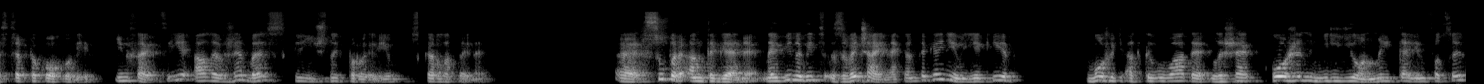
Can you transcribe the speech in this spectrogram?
стрептококові інфекції, але вже без клінічних проявів скарлатини. Е, суперантигени, на відміну від звичайних антигенів, які можуть активувати лише кожен мільйонний Т-лімфоцит,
